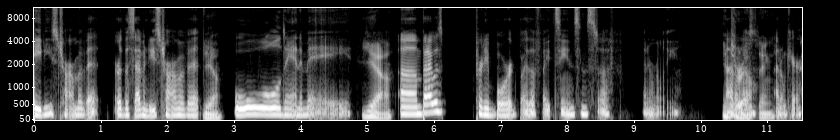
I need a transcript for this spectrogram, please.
80s charm of it or the 70s charm of it. Yeah. Old anime. Yeah. Um, but I was pretty bored by the fight scenes and stuff. I didn't really. I don't know. Interesting. I don't care.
